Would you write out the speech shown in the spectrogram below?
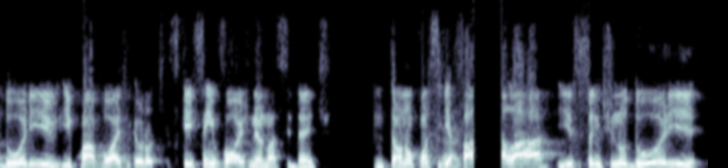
dor e, e com a voz. Eu fiquei sem voz né, no acidente. Então não conseguia falar e sentindo dor e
